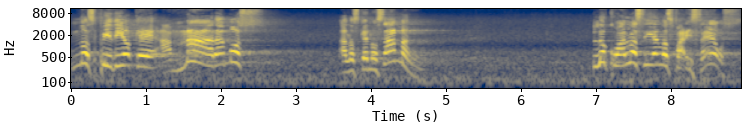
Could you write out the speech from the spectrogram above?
nos pidió que amáramos a los que nos aman, lo cual lo hacían los fariseos.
